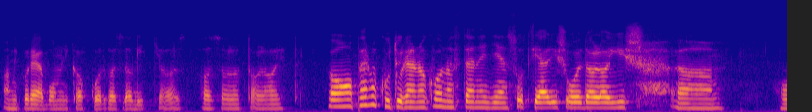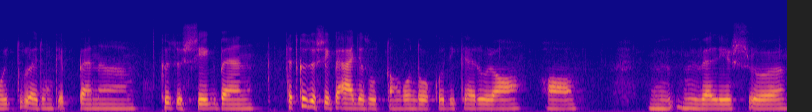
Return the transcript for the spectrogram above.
amikor elbomlik, akkor gazdagítja az, azzal a talajt. A permakultúrának van aztán egy ilyen szociális oldala is, hogy tulajdonképpen közösségben, tehát közösségben ágyazottan gondolkodik erről a, a művelésről.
